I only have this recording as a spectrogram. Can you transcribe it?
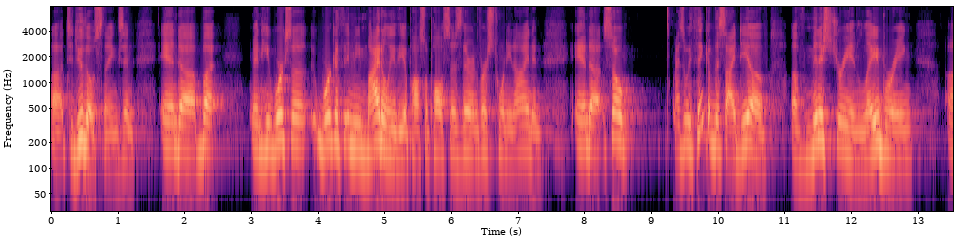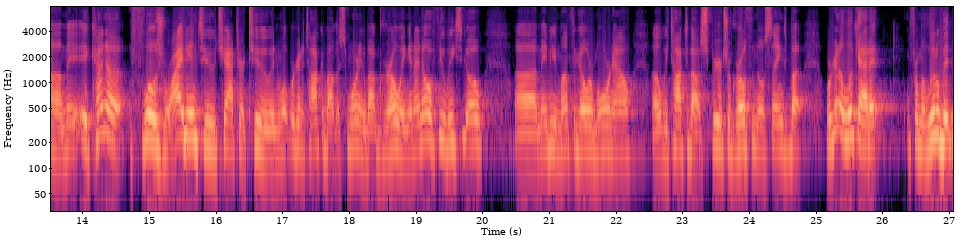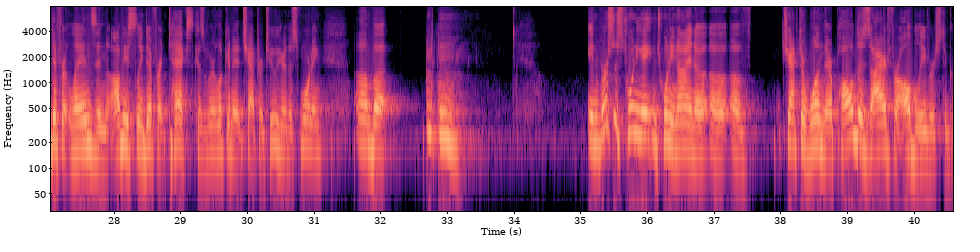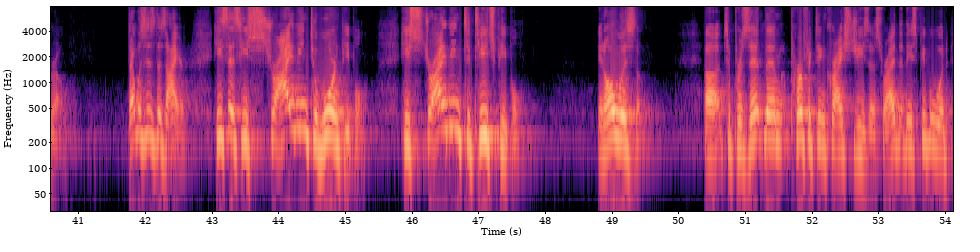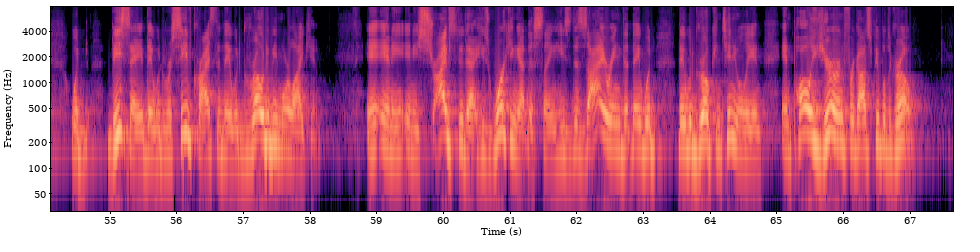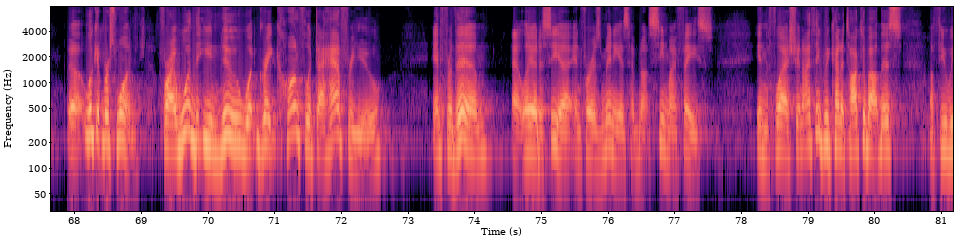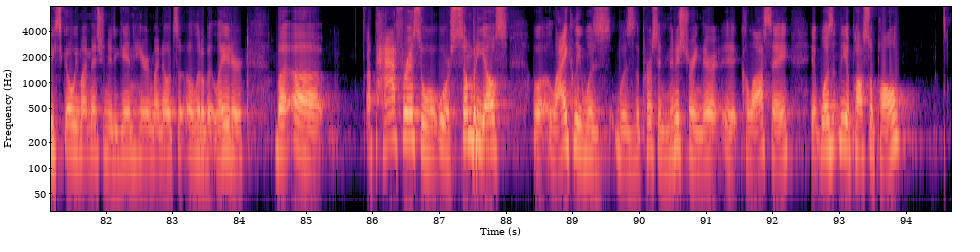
uh, to do those things. And, and, uh, but, and he works, uh, worketh in me mightily, the Apostle Paul says there in verse 29. And, and uh, so as we think of this idea of, of ministry and laboring, um, it, it kind of flows right into chapter 2 and what we're going to talk about this morning about growing. And I know a few weeks ago, uh, maybe a month ago or more now, uh, we talked about spiritual growth and those things, but we're going to look at it from a little bit different lens and obviously different text because we're looking at chapter 2 here this morning. Um, but in verses 28 and 29 of, of chapter 1 there, Paul desired for all believers to grow. That was his desire. He says he's striving to warn people, he's striving to teach people in all wisdom. Uh, to present them perfect in Christ Jesus, right? That these people would, would be saved, they would receive Christ, and they would grow to be more like Him. And, he, and he strives to do that. He's working at this thing. He's desiring that they would, they would grow continually. And, and Paul yearned for God's people to grow. Uh, look at verse 1. For I would that you knew what great conflict I have for you and for them at Laodicea, and for as many as have not seen my face in the flesh. And I think we kind of talked about this a few weeks ago. We might mention it again here in my notes a, little bit later. But uh, Epaphras or, or somebody else uh, likely was, was the person ministering there at Colossae. It wasn't the Apostle Paul.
